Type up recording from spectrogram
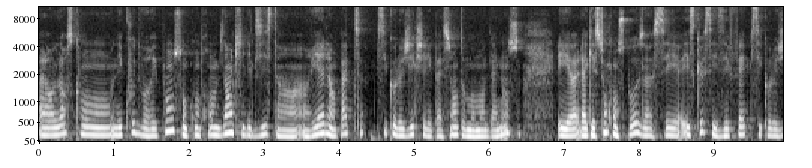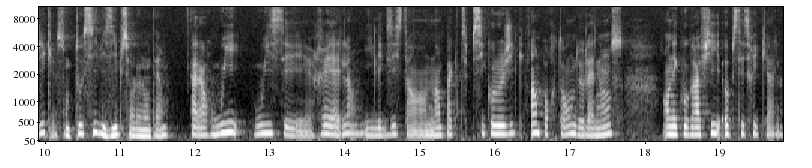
Alors lorsqu'on écoute vos réponses, on comprend bien qu'il existe un, réel impact psychologique chez les patientes au moment de l'annonce. Et euh, la question qu'on se pose, c'est est-ce que ces effets psychologiques sont aussi visibles sur le long terme? Alors oui, oui, c'est réel. Il existe un impact psychologique important de l'annonce en échographie obstétricale.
